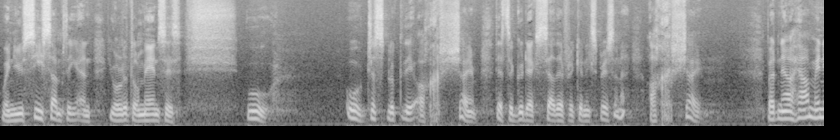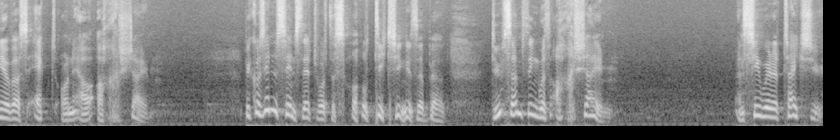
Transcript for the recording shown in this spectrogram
When you see something and your little man says, Ooh, ooh, just look there, ach, shame. That's a good South African expression, eh? ach, shame. But now, how many of us act on our ach, shame? Because, in a sense, that's what this whole teaching is about. Do something with ach shame and see where it takes you.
